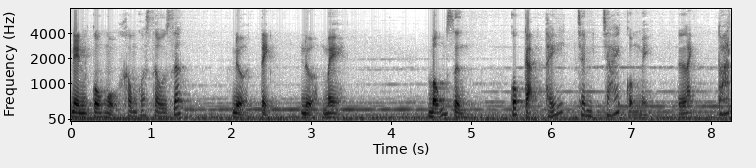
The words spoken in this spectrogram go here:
Nên cô ngủ không có sâu giấc, Nửa tỉnh, nửa mê. Bỗng dưng Cô cảm thấy chân trái của mình lạnh toát.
